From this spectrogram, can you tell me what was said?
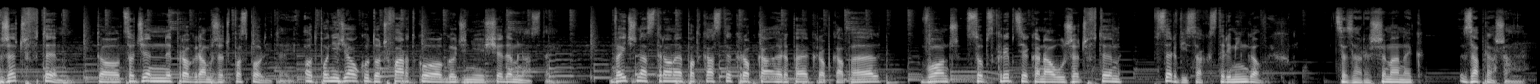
Rzecz w tym To codzienny program Rzeczpospolitej. Od poniedziałku do czwartku o godzinie 17. Wejdź na stronę podcasty.rp.pl, włącz subskrypcję kanału Rzecz w tym w serwisach streamingowych. Cezary Szymanek, zapraszam.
